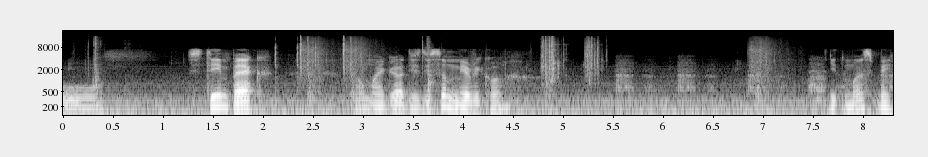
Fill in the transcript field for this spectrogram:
Ooh. Stimpak. Oh my god, is this a miracle? It must be.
